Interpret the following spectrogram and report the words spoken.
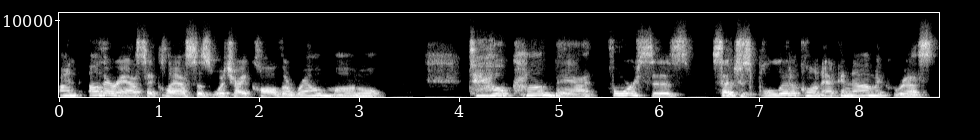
on other asset classes, which I call the realm model, to help combat forces such as political and economic risk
